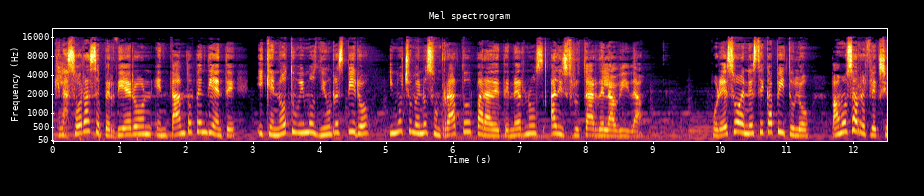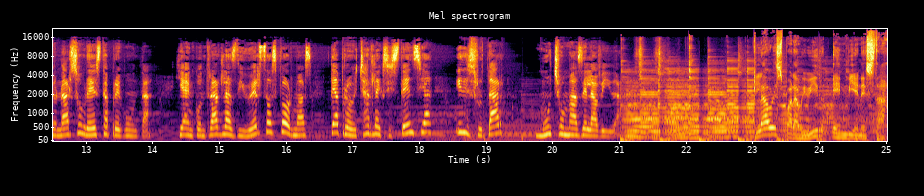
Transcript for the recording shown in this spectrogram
que las horas se perdieron en tanto pendiente y que no tuvimos ni un respiro y mucho menos un rato para detenernos a disfrutar de la vida. Por eso en este capítulo vamos a reflexionar sobre esta pregunta y a encontrar las diversas formas de aprovechar la existencia y disfrutar mucho más de la vida. Claves para vivir en bienestar.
